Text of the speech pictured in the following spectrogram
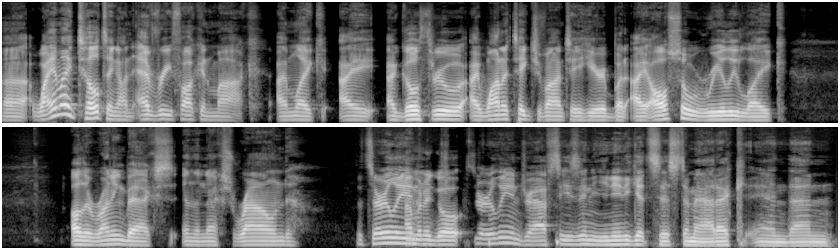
Uh, why am I tilting on every fucking mock? I'm like, I I go through. I want to take Javonte here, but I also really like other running backs in the next round. It's early. I'm gonna go. It's early in draft season. You need to get systematic, and then,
